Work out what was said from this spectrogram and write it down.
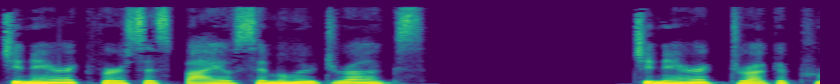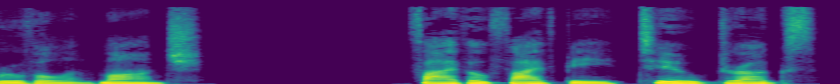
Generic versus Biosimilar Drugs, Generic Drug Approval and Launch. 505b 2 Drugs,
